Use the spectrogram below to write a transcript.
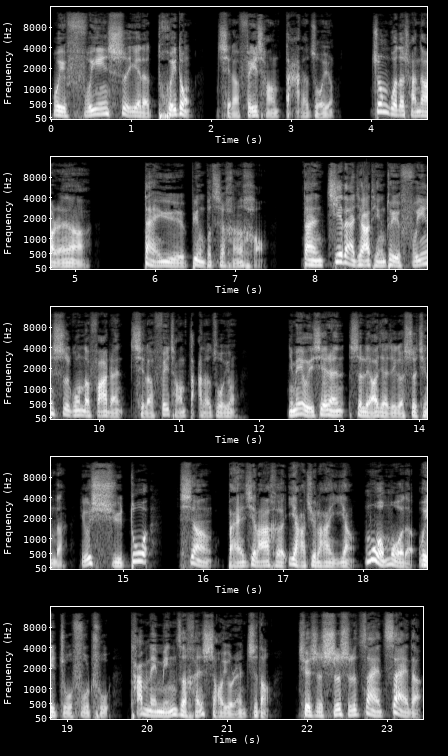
为福音事业的推动起了非常大的作用。中国的传道人啊，待遇并不是很好。但接待家庭对福音事工的发展起了非常大的作用。你们有一些人是了解这个事情的，有许多像白基拉和亚居拉一样，默默的为主付出。他们的名字很少有人知道，却是实实在在的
